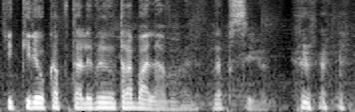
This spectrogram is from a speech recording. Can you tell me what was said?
que criou o capitalismo não trabalhava, velho. Não é possível.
